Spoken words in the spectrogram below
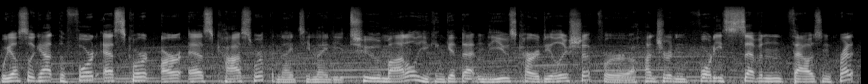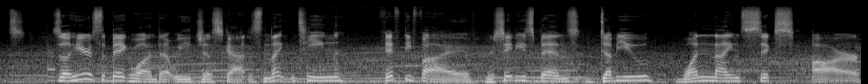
We also got the Ford Escort RS Cosworth, the 1992 model. You can get that in the used car dealership for 147,000 credits. So here's the big one that we just got. It's 1955 Mercedes-Benz W 196R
